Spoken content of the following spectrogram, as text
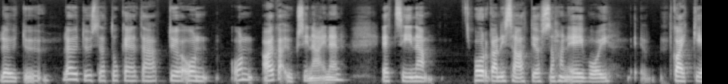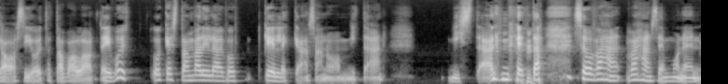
löytyy, löytyy sitä tukea. Tämä työ on, on aika yksinäinen, että siinä organisaatiossahan ei voi kaikkia asioita tavallaan, ei voi oikeastaan välillä ei voi kellekään sanoa mitään mistään. että se on vähän, vähän semmoinen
